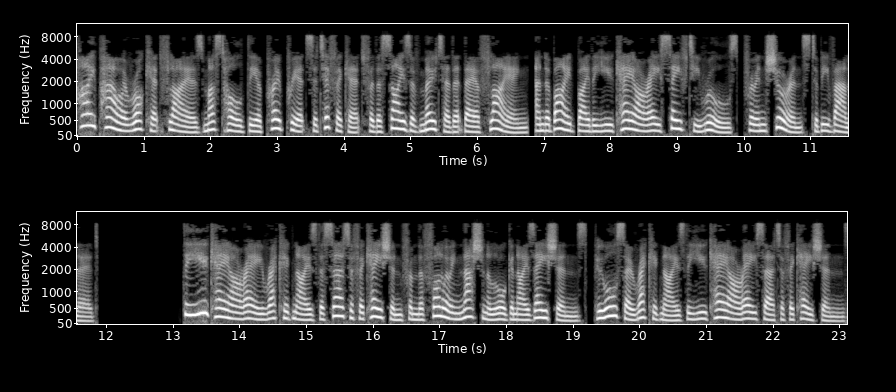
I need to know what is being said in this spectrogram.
High-power rocket flyers must hold the appropriate certificate for the size of motor that they are flying, and abide by the UKRA safety rules, for insurance to be valid. The UKRA recognise the certification from the following national organisations, who also recognise the UKRA certifications.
